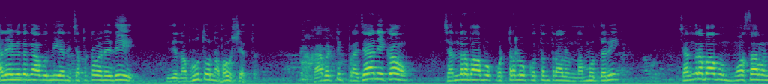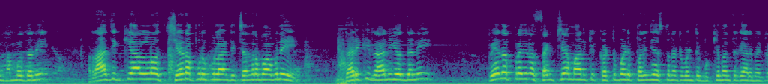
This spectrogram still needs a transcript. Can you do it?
అనే విధంగా ఉంది అని చెప్పడం అనేది ఇది నభూతో నభవిష్యత్ కాబట్టి ప్రజానీకం చంద్రబాబు కుట్రలు కుతంత్రాలను నమ్మొద్దని చంద్రబాబు మోసాలను నమ్మొద్దని రాజకీయాల్లో చీడపురుకు లాంటి చంద్రబాబుని దరికి రానియొద్దని పేద ప్రజల సంక్షేమానికి కట్టుబడి పనిచేస్తున్నటువంటి ముఖ్యమంత్రి గారి వెంట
